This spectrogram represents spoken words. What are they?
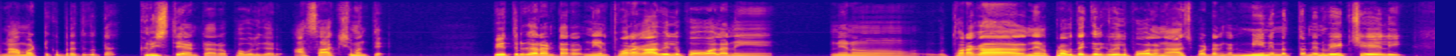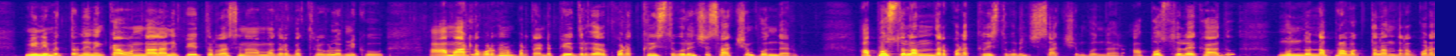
నా మట్టుకు బ్రతుకుతా క్రీస్తే అంటారు పౌలు గారు. ఆ సాక్ష్యం అంతే. పేతురు గారు అంటారు నేను త్వరగా వెళ్ళిపోవాలని నేను త్వరగా నేను ప్రభు దగ్గరికి వెళ్ళిపోవాలని ఆశపడ్డాను కానీ మీ నిమిత్తం నేను వెయిట్ చేయాలి. మీ నిమిత్తం నేను ఇంకా ఉండాలని పేతురు రాసిన మొదటి పత్రికలో మీకు ఆ మాటలు కూడా కనపడతాయి. అంటే పేతురు గారు కూడా క్రీస్తు గురించి సాక్ష్యం పొందారు. అపోస్తులందరూ కూడా క్రీస్తు గురించి సాక్ష్యం పొందారు. అపోస్తులే కాదు ముందున్న ప్రవక్తలందరూ కూడా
